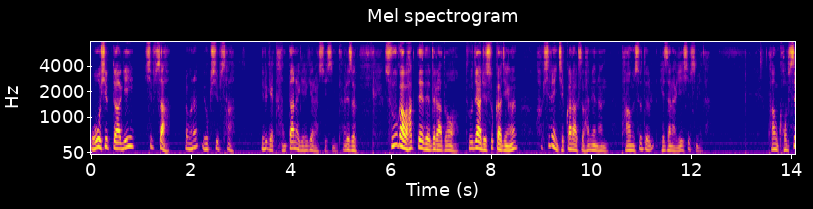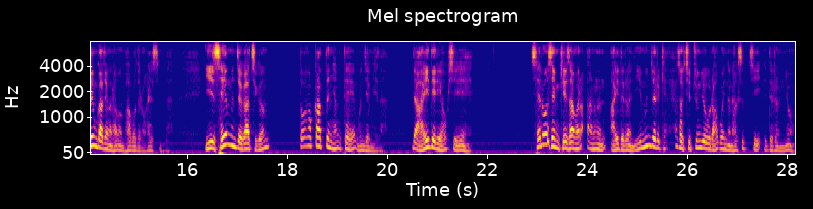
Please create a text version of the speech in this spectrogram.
50 더하기 14 그러면은 64 이렇게 간단하게 해결할 수 있습니다. 그래서 수가 확대되더라도 두 자리 수까지는 확실히 직관학습 하면은 다음 수들 계산하기 쉽습니다. 다음 곱셈 과정을 한번 봐보도록 하겠습니다. 이 세 문제가 지금 똑같은 형태의 문제입니다. 근데 아이들이 혹시 세로셈 계산을 하는 아이들은 이 문제를 계속 집중적으로 하고 있는 학습지들은요.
